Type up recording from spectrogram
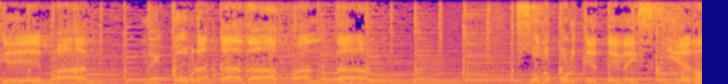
Qué mal le cobran cada falta solo porque de la izquierda.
